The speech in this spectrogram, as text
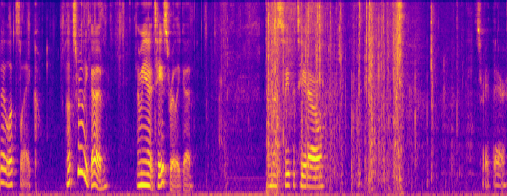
what it looks like. It looks really good. I mean, it tastes really good. And the sweet potato, it's right there.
